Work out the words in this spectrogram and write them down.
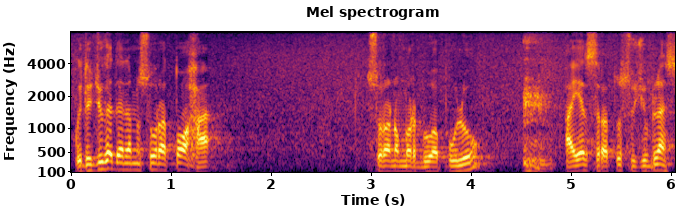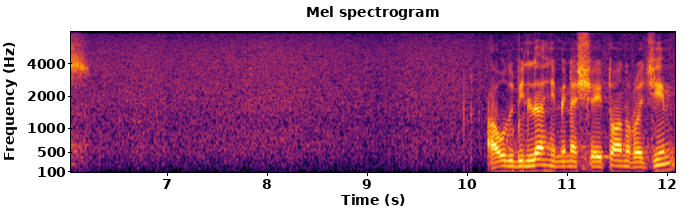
Begitu juga dalam surah Toha, surah nomor 20, ayat 117. A'udzu billahi minasyaitonir rajim.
